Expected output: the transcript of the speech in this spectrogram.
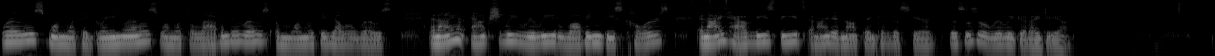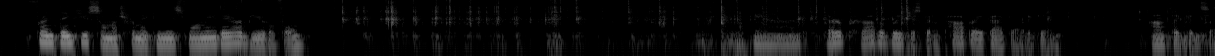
rose, one with a green rose, one with a lavender rose, and one with a yellow rose. And I am actually really loving these colors. And I have these beads, and I did not think of this here. This is a really good idea. Friend, thank you so much for making these for me. They are beautiful. And they're probably just going to pop right back out again. I'm thinking so.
